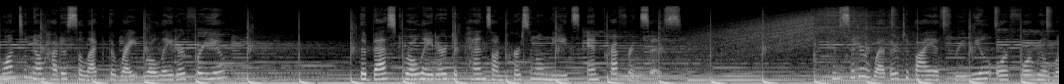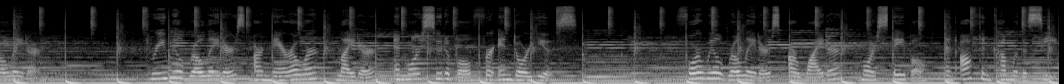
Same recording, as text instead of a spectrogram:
Want to know how to select the right rollator for you? The best rollator depends on personal needs and preferences. Consider whether to buy a 3-wheel or 4-wheel rollator. 3-wheel rollators are narrower, lighter, and more suitable for indoor use. 4-wheel rollators are wider, more stable, and often come with a seat.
